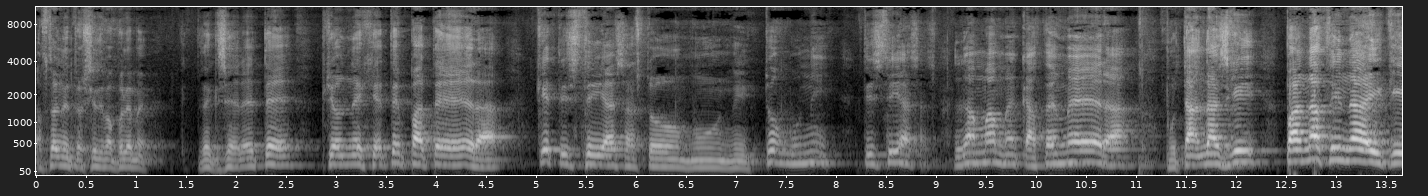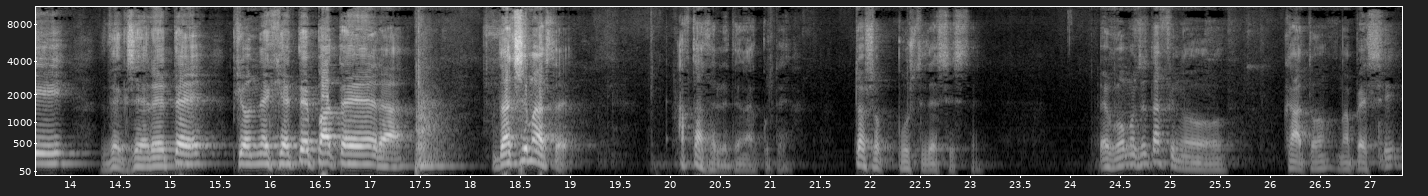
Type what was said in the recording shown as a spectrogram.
Αυτό είναι το σύνθημα που λέμε. Δεν ξέρετε ποιον έχετε πατέρα και της θεία σας το μουνί. Το μουνί της θεία σας γαμάμε κάθε μέρα. Πουτάνας γη Παναθηναϊκή. Δεν ξέρετε ποιον έχετε πατέρα. Εντάξει είμαστε. Αυτά θέλετε να ακούτε. Τόσο πούστιδες είστε. Εγώ όμως δεν τα αφήνω κάτω να πέσει.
